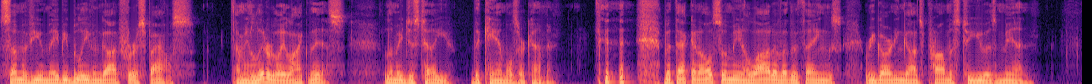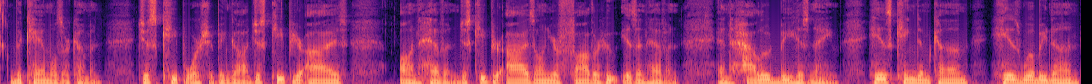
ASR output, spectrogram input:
Some of you may be believing God for a spouse. I mean, literally like this. Let me just tell you, the camels are coming. but that can also mean a lot of other things regarding God's promise to you as men. The camels are coming. Just keep worshiping God. Just keep your eyes on heaven. Just keep your eyes on your Father who is in heaven, and hallowed be his name. His kingdom come, his will be done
